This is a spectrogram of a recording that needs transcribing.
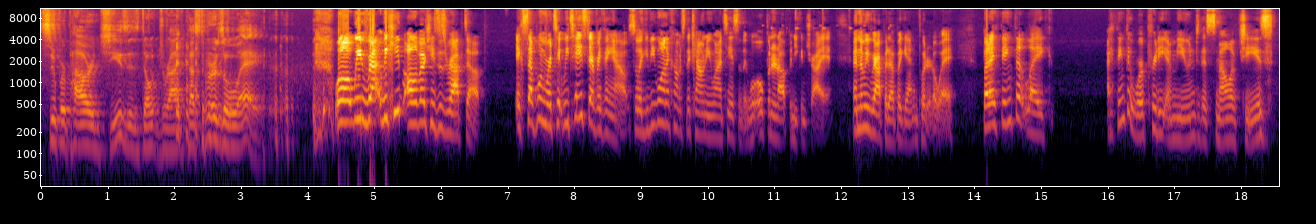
super powered cheeses don't drive customers away Well, we ra- we keep all of our cheeses wrapped up, except when we're ta- we taste everything out. So like if you want to come to the counter, you want to taste something, we'll open it up and you can try it, and then we wrap it up again and put it away. But I think that like I think that we're pretty immune to the smell of cheese.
